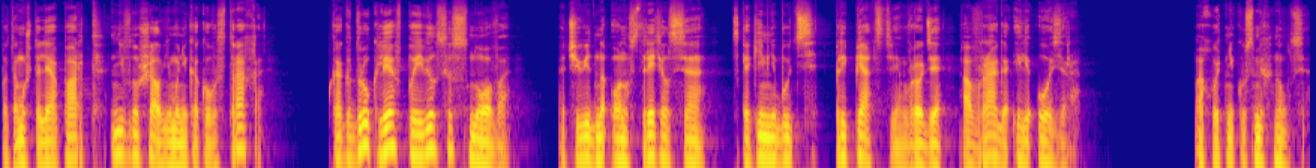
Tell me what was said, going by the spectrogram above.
потому что леопард не внушал ему никакого страха, как вдруг лев появился снова. Очевидно, он встретился с каким-нибудь препятствием, вроде оврага или озера. Охотник усмехнулся.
